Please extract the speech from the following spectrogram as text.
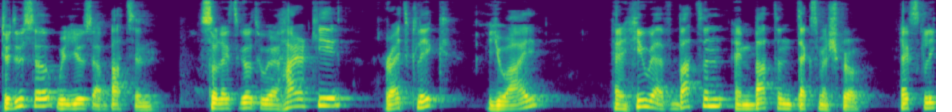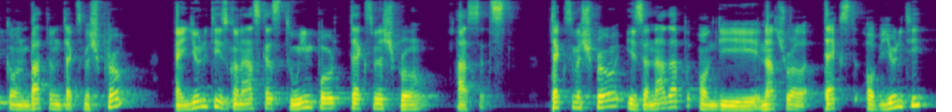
To do so, we'll use a button. So let's go to a hierarchy, right click, UI, and here we have button and button text mesh pro. Let's click on button text mesh pro, and Unity is going to ask us to import text mesh pro assets. Text mesh pro is an add-up on the natural text of Unity.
